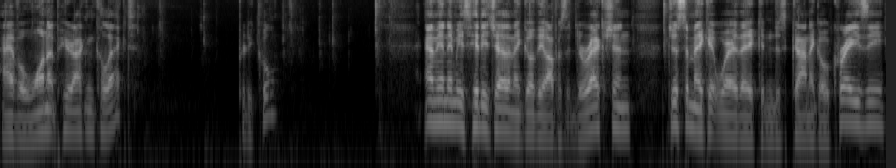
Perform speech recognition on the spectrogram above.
I have a one up here I can collect. Pretty cool. And the enemies hit each other and they go the opposite direction just to make it where they can just kind of go crazy.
